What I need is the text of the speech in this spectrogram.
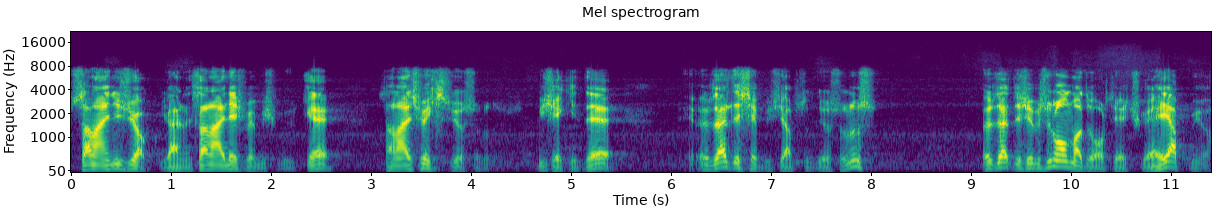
sanayiniz yok. Yani sanayileşmemiş bir ülke. Sanayileşmek istiyorsunuz bir şekilde. E, özel teşebbüs yapsın diyorsunuz. Özel teşebbüsün olmadığı ortaya çıkıyor. E, yapmıyor.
